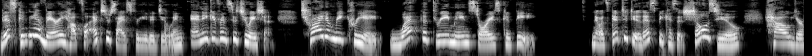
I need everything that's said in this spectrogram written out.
This can be a very helpful exercise for you to do in any given situation. Try to recreate what the three main stories could be. Now it's good to do this because it shows you how your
